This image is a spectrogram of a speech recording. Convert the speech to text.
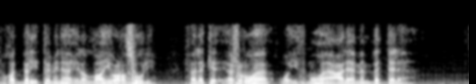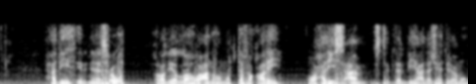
فقد برئت منها إلى الله ورسوله فلك أجرها وإثمها على من بدلها حديث ابن مسعود رضي الله عنه متفق عليه هو حديث عام استدلال به على جهة العموم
